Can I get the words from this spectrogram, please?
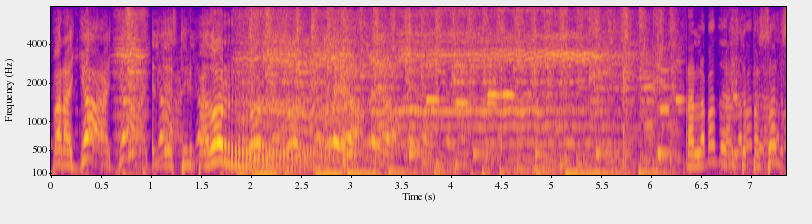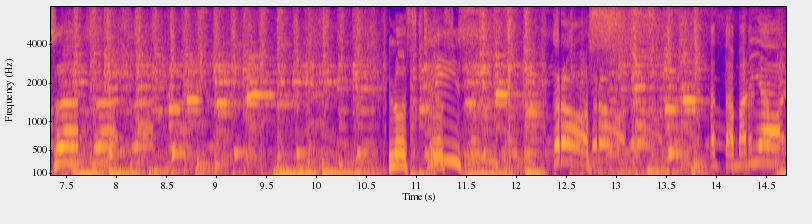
Para allá, ya, el destripador. Para la banda de Zapa Salsa. Los Cris Cross. Santa María,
